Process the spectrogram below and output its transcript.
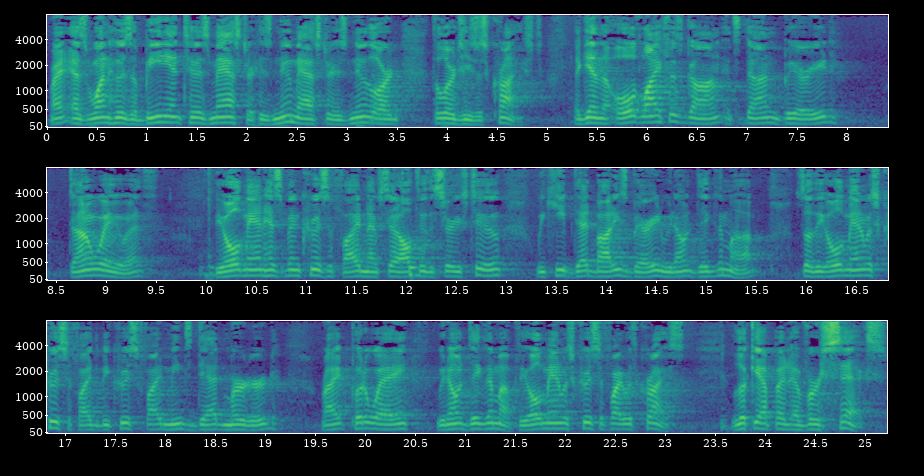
Right? As one who is obedient to his master, his new master, his new Lord, the Lord Jesus Christ. Again, the old life is gone. It's done, buried. done away with. The old man has been crucified, and I've said all through the series too, we keep dead bodies buried, we don't dig them up. So the old man was crucified. To be crucified means dead, murdered, right? Put away. We don't dig them up. The old man was crucified with Christ. Look up at uh, verse 6.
